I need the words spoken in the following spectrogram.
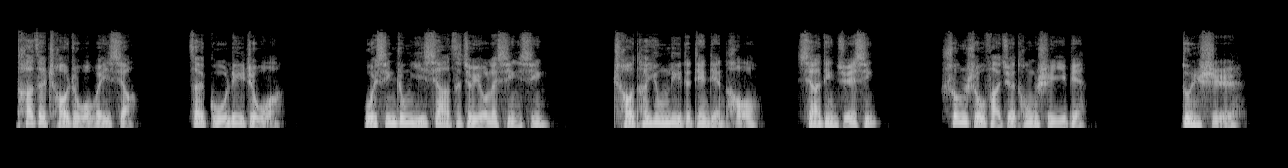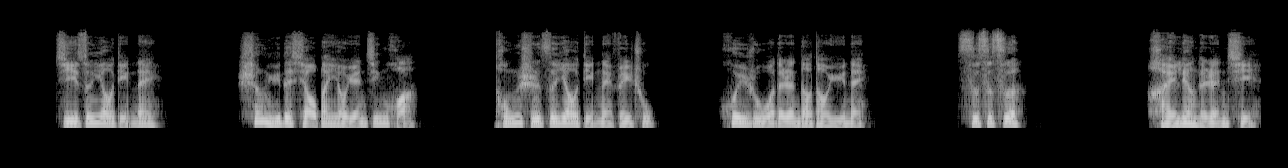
他在朝着我微笑，在鼓励着我。我心中一下子就有了信心，朝他用力的点点头，下定决心，双手法诀同时一变，顿时几尊药鼎内剩余的小半药源精华，同时自药鼎内飞出，汇入我的人道道域内。呲呲呲！海量的人气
